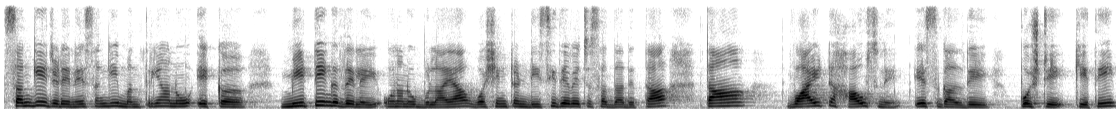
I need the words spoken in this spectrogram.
ਸੰਘੀ ਜਿਹੜੇ ਨੇ, ਸੰਘੀ ਮੰਤਰੀਆਂ ਨੂੰ ਇੱਕ ਮੀਟਿੰਗ ਦੇ ਲਈ ਉਹਨਾਂ ਨੂੰ ਬੁਲਾਇਆ, ਵਾਸ਼ਿੰਗਟਨ ਡੀਸੀ ਦੇ ਵਿੱਚ ਸੱਦਾ ਦਿੱਤਾ, ਤਾਂ ਵਾਈਟ ਹਾਊਸ ਨੇ ਇਸ ਗੱਲ ਦੀ ਪੁਸ਼ਟੀ ਕੀਤੀ।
